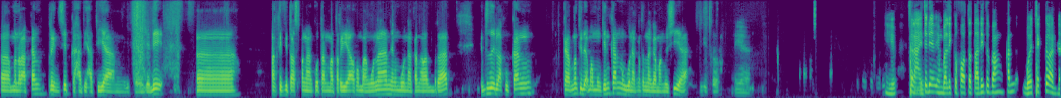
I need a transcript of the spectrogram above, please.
eh, menerapkan prinsip kehati-hatian gitu. Jadi eh, aktivitas pengangkutan material pembangunan yang menggunakan alat berat itu dilakukan karena tidak memungkinkan menggunakan tenaga manusia gitu. Iya. Iya. Nah itu dia yang balik ke foto tadi tuh bang kan gue cek tuh ada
